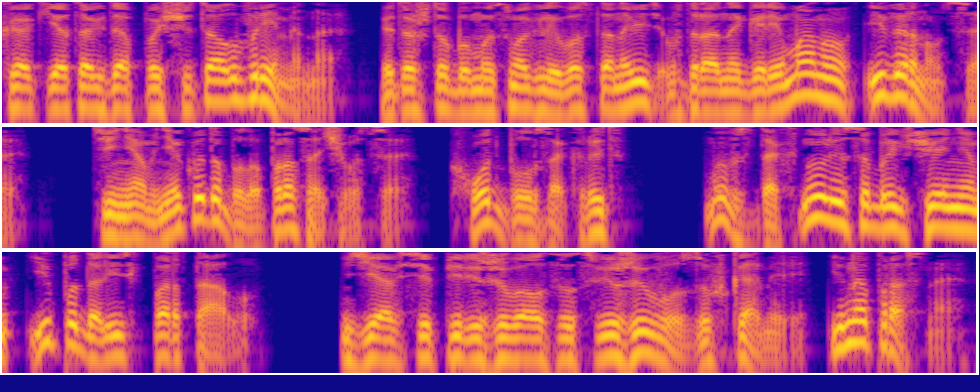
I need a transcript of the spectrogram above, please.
Как я тогда посчитал временно. Это чтобы мы смогли восстановить в Драной Гариману и вернуться. Теням некуда было просачиваться. Ход был закрыт. Мы вздохнули с облегчением и подались к порталу. Я все переживал за свежий воздух в камере. И напрасно.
